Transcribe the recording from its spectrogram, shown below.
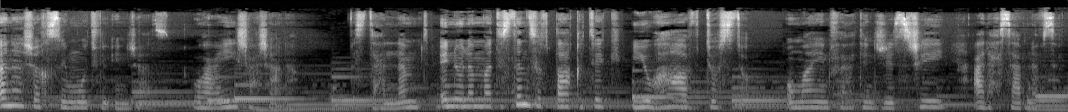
أنا شخص يموت في الإنجاز وأعيش عشانه. بس تعلمت إنه لما تستنزف طاقتك you have to stop. وما ينفع تنجز شيء على حساب نفسك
